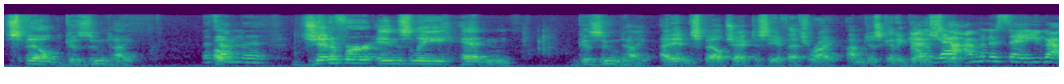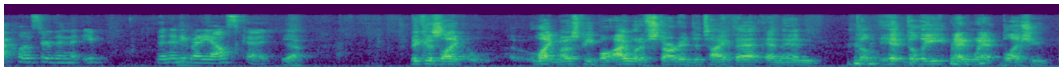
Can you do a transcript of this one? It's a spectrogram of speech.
spelled Gesundheit? That's Oh. on the Jennifer Inslee Hedden Gesundheit. I didn't spell check to see if that's right. I'm just gonna guess. yeah, I'm gonna say you got closer than than anybody else could. yeah. Because like like most people, I would have started to type that and then del- hit delete and went bless you.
